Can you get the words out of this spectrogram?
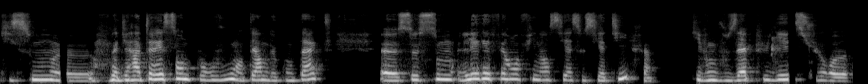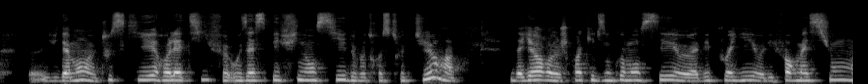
qui sont, on va dire, intéressantes pour vous en termes de contact, ce sont les référents financiers associatifs, qui vont vous appuyer sur euh, euh, évidemment tout ce qui est relatif aux aspects financiers de votre structure. D'ailleurs, euh, je crois qu'ils ont commencé à déployer les formations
